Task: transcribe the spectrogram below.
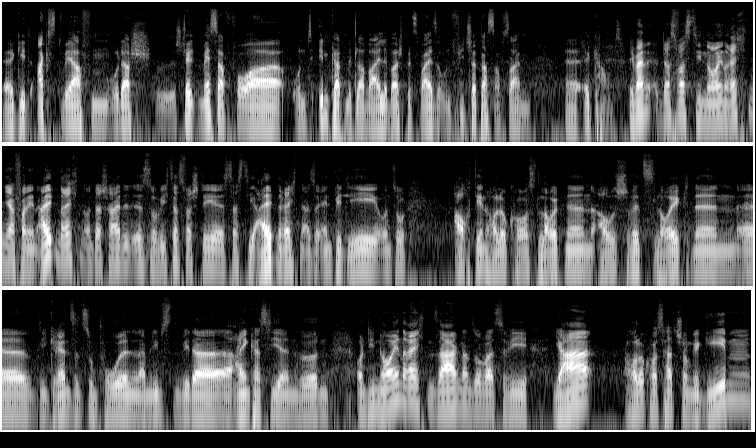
äh, geht Axt werfen oder stellt Messer vor und imkert mittlerweile beispielsweise und featuret das auf seinem äh, Account. Ich meine, das, was die neuen Rechten ja von den alten Rechten unterscheidet, ist, so wie ich das verstehe, ist, dass die alten Rechten, also NPD und so, auch den Holocaust leugnen, Auschwitz leugnen, äh, die Grenze zu Polen am liebsten wieder äh, einkassieren würden. Und die neuen Rechten sagen dann sowas wie, ja, Holocaust hat schon gegeben,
